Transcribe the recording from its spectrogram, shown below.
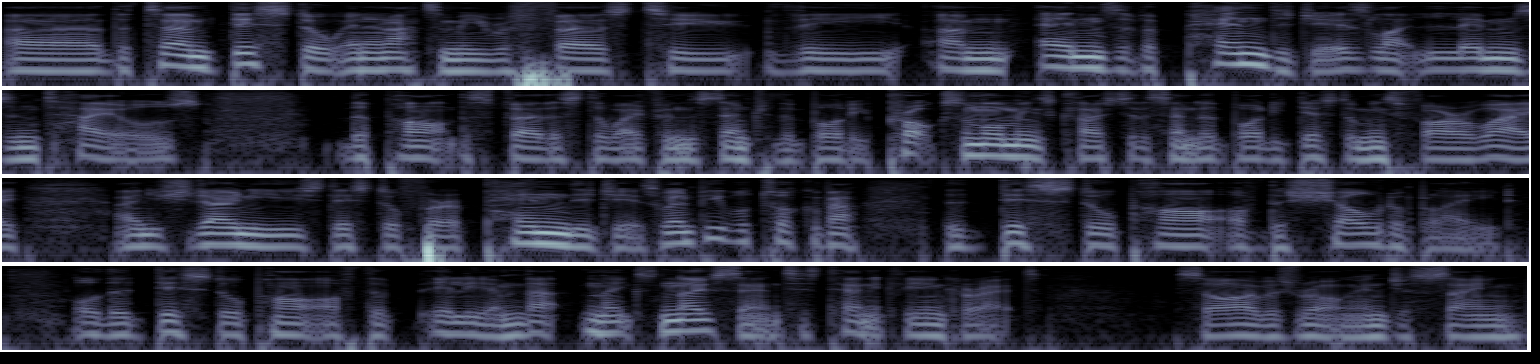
Uh, the term distal in anatomy refers to the um, ends of appendages like limbs and tails, the part that's furthest away from the centre of the body. Proximal means close to the centre of the body, distal means far away, and you should only use distal for appendages. When people talk about the distal part of the shoulder blade or the distal part of the ilium, that makes no sense, it's technically incorrect. So I was wrong in just saying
